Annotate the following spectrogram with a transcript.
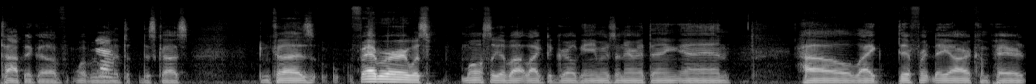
topic of what we Yeah. want to discuss. Because February was mostly about like the girl gamers and everything, and how like different they are compared,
